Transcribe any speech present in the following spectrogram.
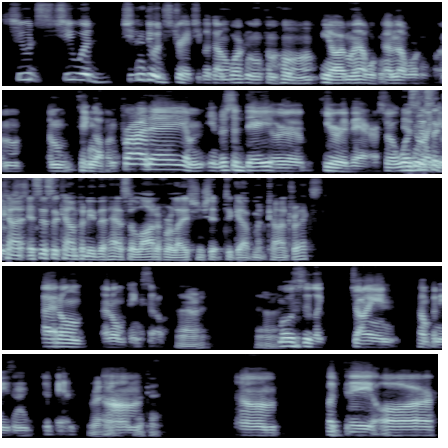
she would she would she didn't do it straight. She'd be like, I'm working from home. You know, I'm not working. I'm not working. I'm I'm taking off on Friday. I'm you know, just a day or here or there. So it Is wasn't this, like a it co- was, is this a company that has a lot of relationship to government contracts? I don't I don't think so. All right. All right. Mostly like giant companies in Japan. Right. um, okay. Um, but they are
